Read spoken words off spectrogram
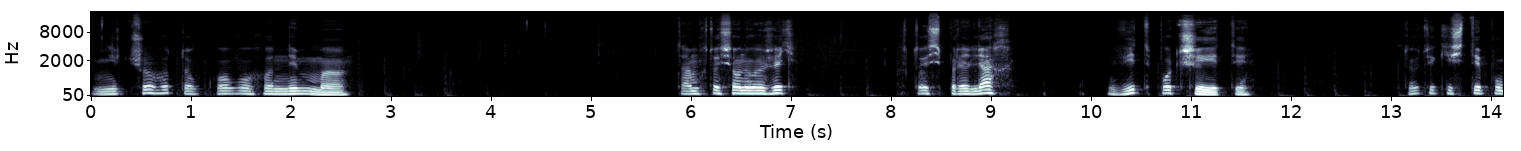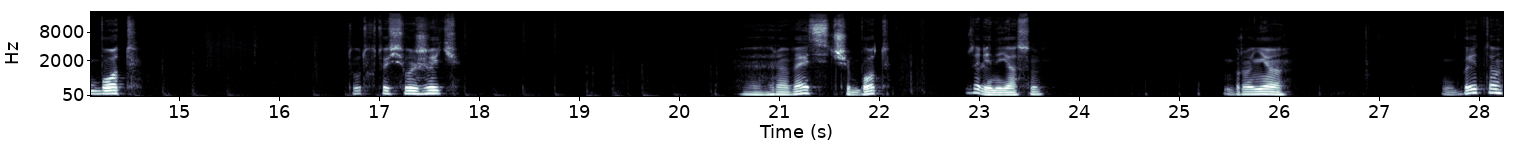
Нічого толкового нема. Там хтось он лежить. Хтось приляг відпочити. Тут якийсь типу бот. Тут хтось лежить. гравець чи бот. Взагалі не ясно. Броня вбита.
